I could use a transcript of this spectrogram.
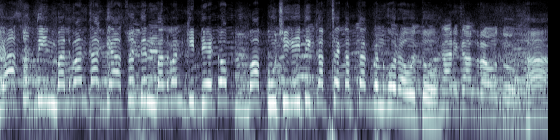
गयासुद्दीन बलबन था गयासुद्दीन बलबन की डेट ऑफ़ पूछी गई थी कब से कब तक उनको रहो तो। कार्यकाल रहो तो। हाँ।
